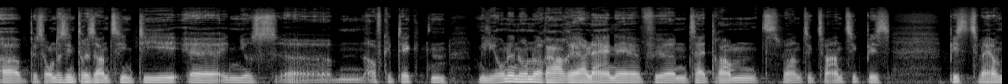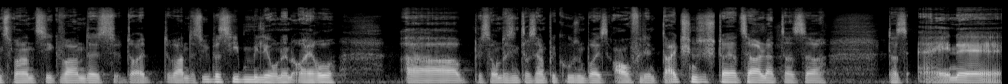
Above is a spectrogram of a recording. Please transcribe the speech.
Äh, Äh, besonders interessant sind die äh, in News äh, aufgedeckten Millionenhonorare alleine für einen Zeitraum 2020 bis bis 22 waren das, waren das über 7 Millionen Euro. Äh, besonders interessant bei Kusenbau ist auch für den deutschen Steuerzahler, dass er dass eine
